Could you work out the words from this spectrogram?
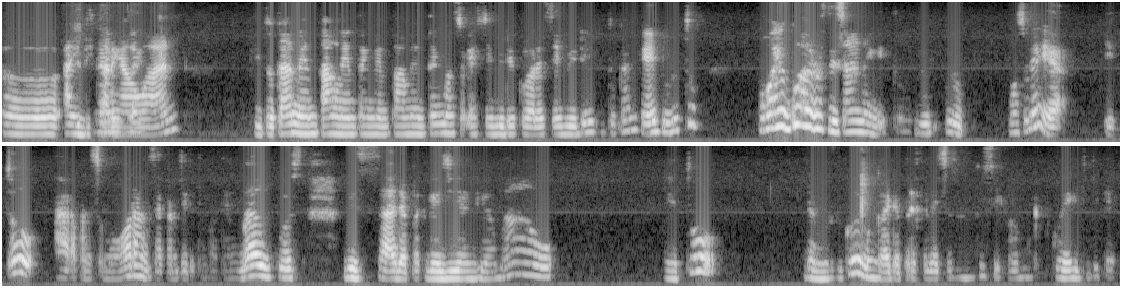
uh, ID karyawan gitu kan nentang nenteng nentang nenteng masuk SCBD keluar SCBD gitu kan. Kayak dulu tuh pokoknya gue harus di sana gitu. Maksudnya ya itu harapan semua orang bisa kerja di tempat bagus bisa dapat gaji yang dia mau. Itu dan menurut gue emang gak ada privilege tertentu sih kalau menurut gue. Jadi kayak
